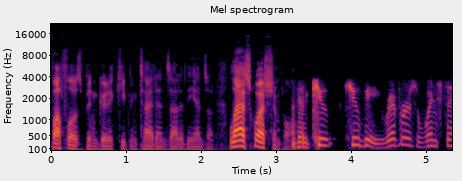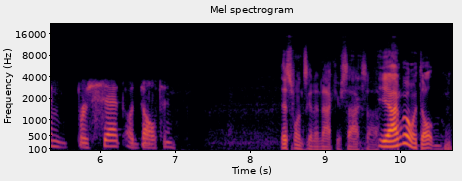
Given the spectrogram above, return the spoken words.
Buffalo's been good at keeping tight ends out of the end zone. Last question, Paul. Okay, Q, QB: Rivers, Winston, Brissett, or Dalton. This one's going to knock your socks off. Yeah, I'm going with Dalton.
